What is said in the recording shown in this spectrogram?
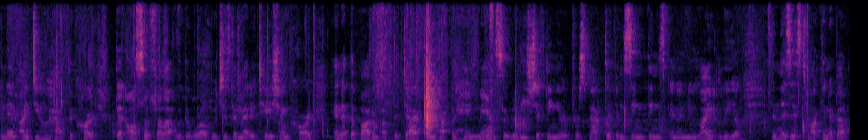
and then i do have the card that also fell out with the world which is the meditation card and at the bottom of the deck we have the hangman so really shifting your perspective and seeing things in a new light leo and this is talking about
